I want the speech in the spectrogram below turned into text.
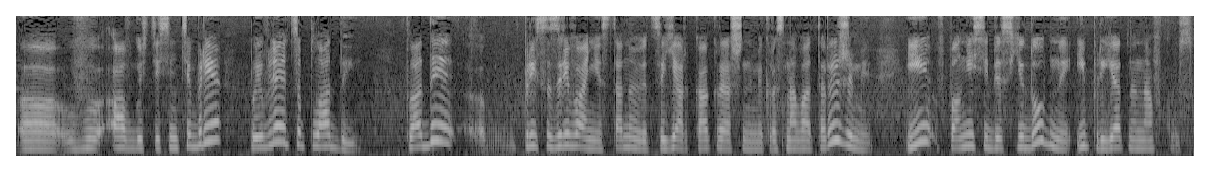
в августе-сентябре появляются плоды. Плоды э, при созревании становятся ярко окрашенными красновато-рыжими и вполне себе съедобны и приятны на вкус.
